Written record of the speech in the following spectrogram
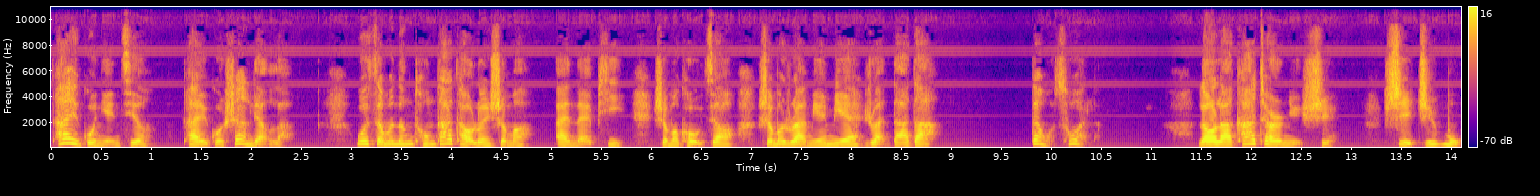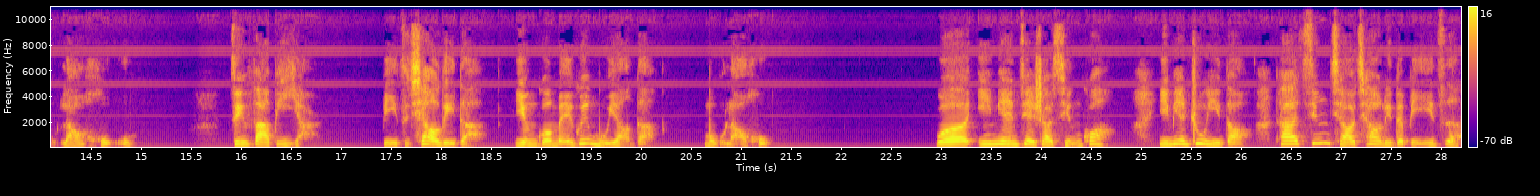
太过年轻，太过善良了。我怎么能同他讨论什么爱奶屁，什么口交，什么软绵绵、软哒哒？但我错了。劳拉·卡特尔女士是只母老虎，金发碧眼，鼻子俏丽的英国玫瑰模样的母老虎。我一面介绍情况，一面注意到她精巧俏丽的鼻子。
